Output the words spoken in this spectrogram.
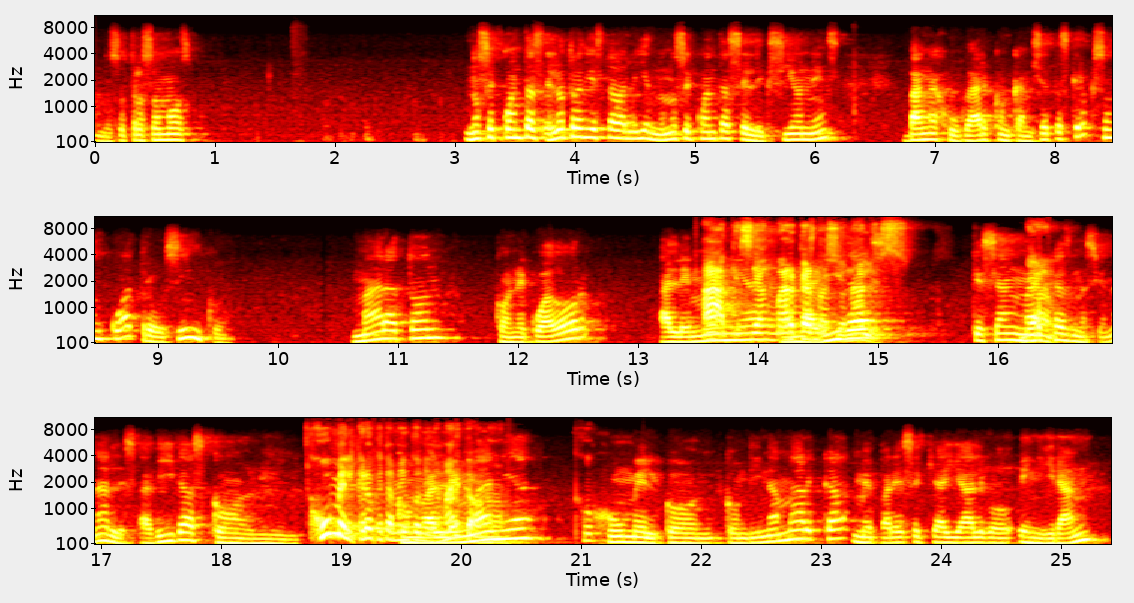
nosotros somos no sé cuántas, el otro día estaba leyendo, no sé cuántas selecciones van a jugar con camisetas, creo que son cuatro o cinco. Maratón con Ecuador, Alemania. Ah, que sean marcas nacionales. Que sean marcas nacionales. Adidas con. Hummel, creo que también con, Alemania. Hummel con, con Dinamarca. Me parece que hay algo en Irán,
